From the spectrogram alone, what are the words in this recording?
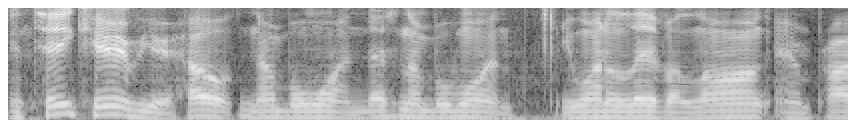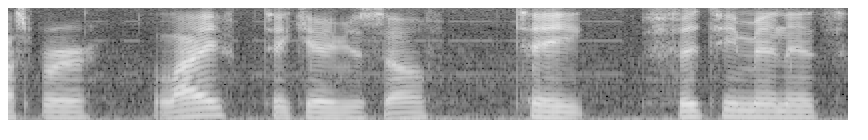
And take care of your health, number one. That's number one. You want to live a long and prosper life, take care of yourself. Take 15 minutes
